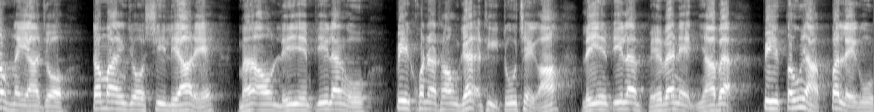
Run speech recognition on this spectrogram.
9200ကျော်တမိုင်ကျော်ရှည်လျားတဲ့မန်အောင်လေရင်ပြေးလန်းကို ပေ9000ခန့်အထိတိုးချဲ့ကလေရင်ပြေးလန်းဘဲဘက်နဲ့ညာဘက်ပေ300ပတ်လည်ကို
